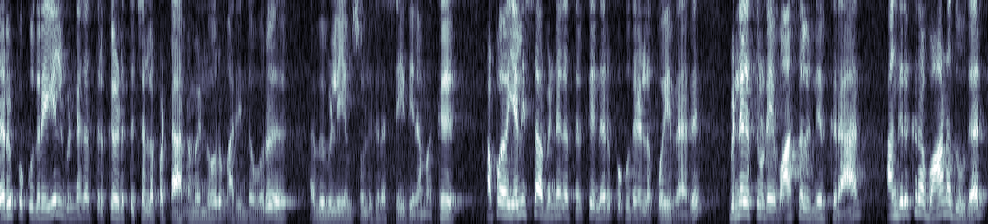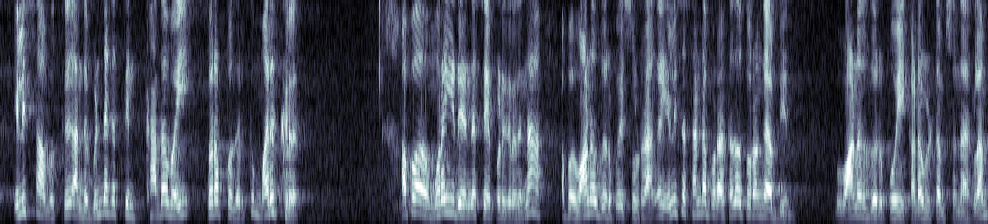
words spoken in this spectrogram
நெருப்பு குதிரையில் விண்ணகத்திற்கு எடுத்து செல்லப்பட்டார். நம்ம எல்லோரும் அறிந்த ஒரு விவிலியம் சொல்லுகிற செய்தி நமக்கு. அப்போ எலிசா விண்ணகத்திற்கு நெருப்பு குதிரையில் போயிடுறாரு. விண்ணகத்தினுடைய வாசலில் நிற்கிறார். அங்கே இருக்கிற வானதூதர் எலிசாவுக்கு அந்த விண்ணகத்தின் கதவை திறப்பதற்கு மறுக்கிறது. அப்போ முறையீடு என்ன செய்யப்படுகிறதுன்னா அப்போ வானதூதர் போய் சொல்கிறாங்க எலிசா சண்டை போகிறார் கதவை துறங்க அப்படின்னு. வானதூர் போய் கடவுள்கிட்ட சொன்னார்களாம்.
